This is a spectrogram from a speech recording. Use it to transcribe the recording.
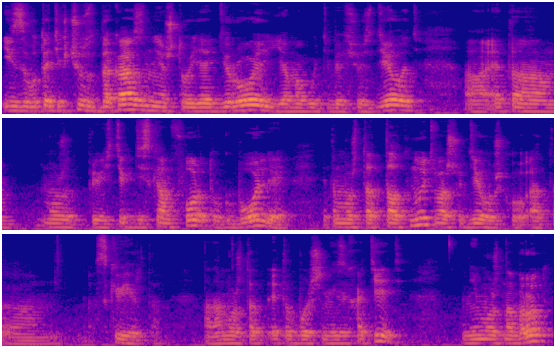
Из-за вот этих чувств доказывания, что я герой, я могу тебе все сделать, это может привести к дискомфорту, к боли, это может оттолкнуть вашу девушку от э, сквирта. Она может от этого больше не захотеть, не может наоборот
